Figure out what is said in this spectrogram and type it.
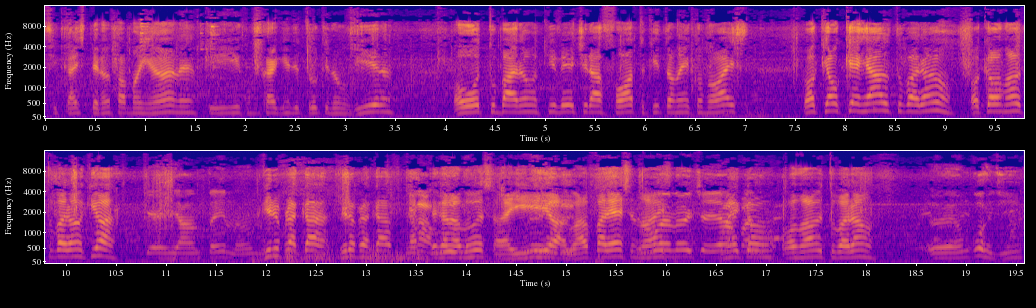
ficar esperando para amanhã, né? Que ir com carguinho de truque não vira. O outro tubarão aqui veio tirar foto aqui também com nós. Qual que é o QRA do tubarão? Qual que é o nome do tubarão aqui, ó? QRA não tem não. Vira pra cá, vira pra cá, pegar na luz. Aí, ó, agora aparece nós. Boa noite aí, Como é que é o, o nome do tubarão? É um gordinho.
